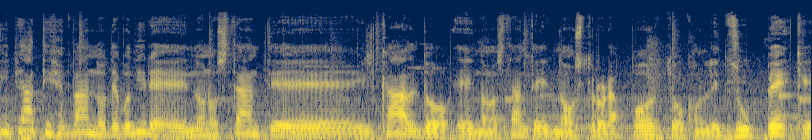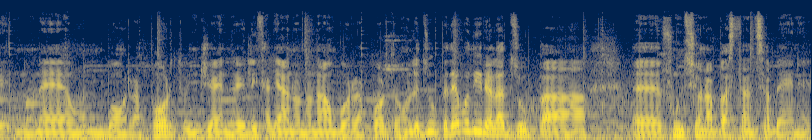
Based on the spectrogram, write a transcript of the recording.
I piatti che vanno, devo dire, nonostante il caldo e nonostante il nostro rapporto con le zuppe, che non è un buon rapporto, in genere l'italiano non ha un buon rapporto con le zuppe, devo dire la zuppa eh, funziona abbastanza bene.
